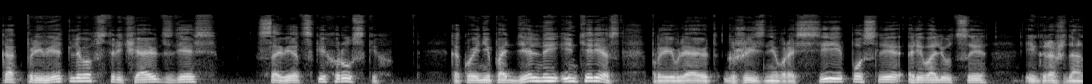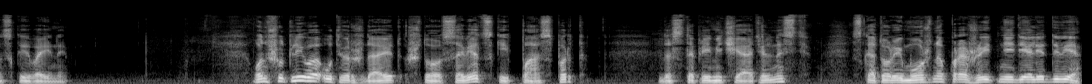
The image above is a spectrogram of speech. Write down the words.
как приветливо встречают здесь советских русских, какой неподдельный интерес проявляют к жизни в России после революции и гражданской войны. Он шутливо утверждает, что советский паспорт – достопримечательность, с которой можно прожить недели две,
